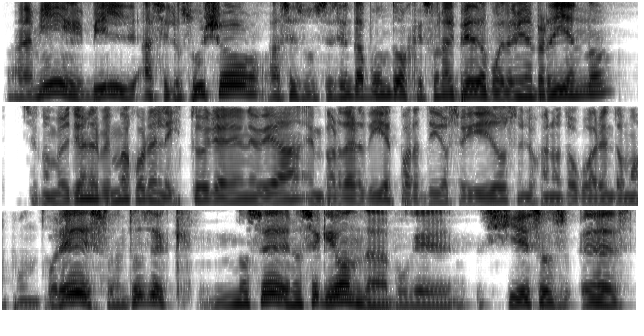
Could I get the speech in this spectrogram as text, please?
Para mí, Bill hace lo suyo, hace sus 60 puntos que son al pedo porque termina perdiendo. Se convirtió en el primer jugador en la historia de la NBA en perder 10 partidos seguidos en los que anotó 40 o más puntos. Por eso, entonces, no sé, no sé qué onda, porque si eso es, es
